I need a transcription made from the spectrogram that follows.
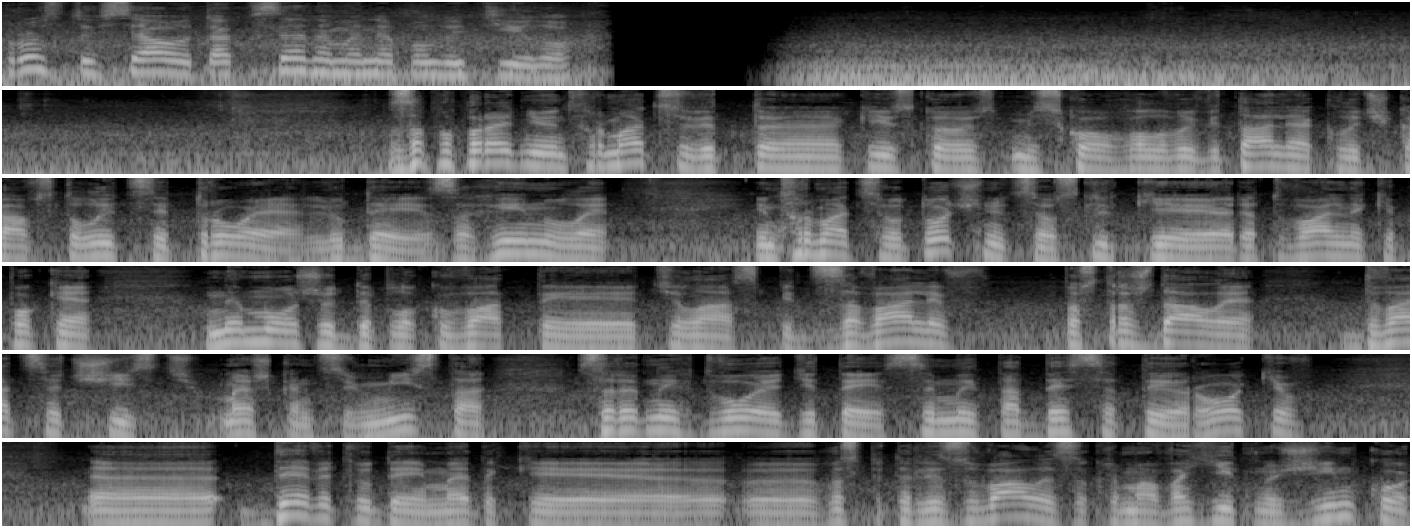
просто вся отак все на мене полетіло. За попередньою інформацією від е, київського міського голови Віталія Кличка в столиці троє людей загинули. Інформація уточнюється, оскільки рятувальники поки не можуть деблокувати тіла з під завалів. Постраждали 26 мешканців міста. Серед них двоє дітей 7 та 10 років. Е, Дев'ять людей медики е, госпіталізували, зокрема вагітну жінку.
